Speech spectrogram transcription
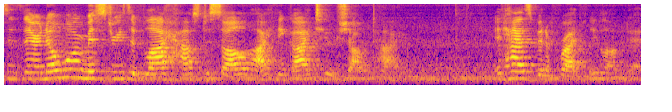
since there are no more mysteries at Bly House to solve, I think I too shall retire. It has been a frightfully long day.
